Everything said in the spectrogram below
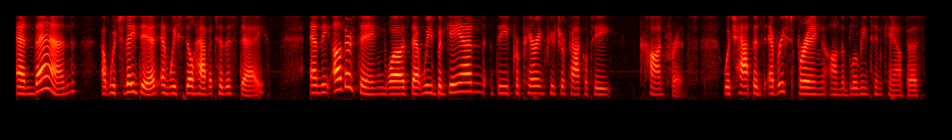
And then, uh, which they did, and we still have it to this day. And the other thing was that we began the Preparing Future Faculty Conference, which happens every spring on the Bloomington campus,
